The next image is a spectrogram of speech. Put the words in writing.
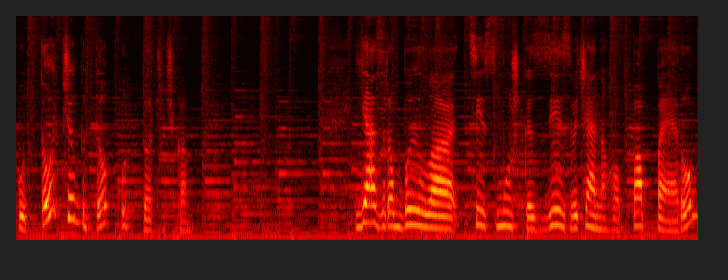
куточок до куточечка. Я зробила ці смужки зі звичайного паперу,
